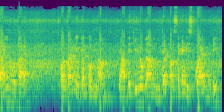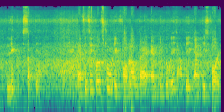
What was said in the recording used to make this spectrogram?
डाइन होता है, और वन न्यूटन को ही हम यहाँ पे kilogram metre per second square में भी लिख सकते हैं। एफ़ इज़ इक्वल्स टू एक फॉर्मूला होता है एम इंटू ए जहाँ पे M is for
